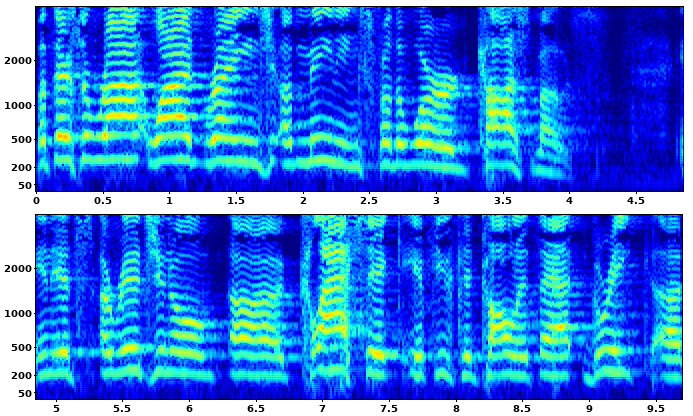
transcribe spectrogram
But there's a wide range of meanings for the word cosmos. In its original uh, classic, if you could call it that, Greek uh,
